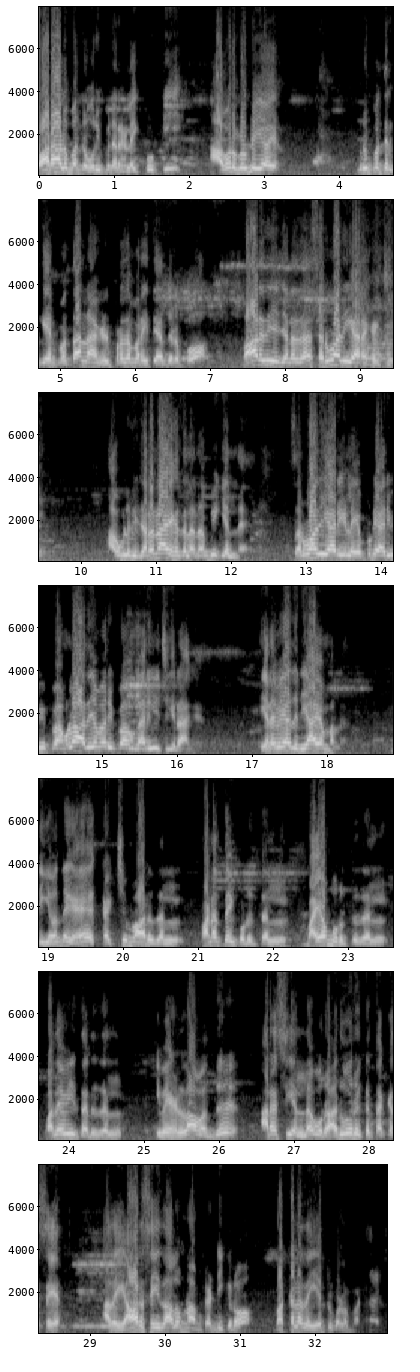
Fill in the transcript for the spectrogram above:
பாராளுமன்ற உறுப்பினர்களை கூட்டி அவர்களுடைய விருப்பத்திற்கு ஏற்பத்தான் நாங்கள் பிரதமரை தேர்ந்தெடுப்போம். பாரதிய ஜனதா சர்வாதிகார கட்சி. அவங்களுக்கு ஜனநாயகத்தில் நம்பிக்கை இல்லை. சர்வாதிகாரிகளை எப்படி அறிவிப்பாங்களோ அதே மாதிரி இப்போ அவங்க அறிவிச்சுக்கிறாங்க. எனவே அது நியாயம் அல்ல. நீங்கள் வந்து கட்சி மாறுதல் பணத்தை கொடுத்தல் பயமுறுத்துதல் பதவி தருதல் இவைகள்லாம் வந்து அரசியலில் ஒரு அருவருக்கத்தக்க செயல். அதை யார் செய்தாலும் நாம் கண்டிக்கிறோம். மக்கள் அதை ஏற்றுக்கொள்ள மாட்டார்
